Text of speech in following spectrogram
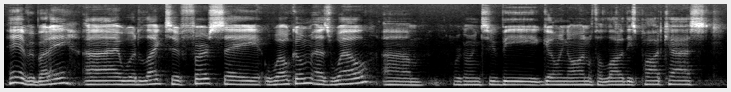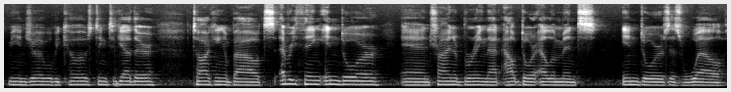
Hey everybody! I would like to first say welcome as well. Um, we're going to be going on with a lot of these podcasts. Me and Joey will be co-hosting together, talking about everything indoor and trying to bring that outdoor element indoors as well.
